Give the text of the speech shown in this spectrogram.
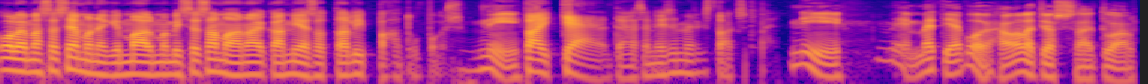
olemassa semmoinenkin maailma, missä samaan aikaan mies ottaa lippahatun pois? Niin, Tai kääntää sen esimerkiksi taaksepäin. niin, en mä tiedä, voihan olla jossain tuolla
